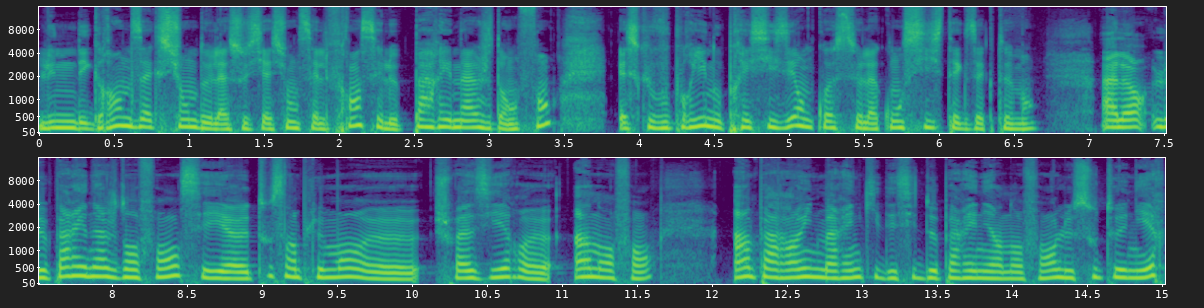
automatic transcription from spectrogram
l'une des grandes actions de l'association Celle France est le parrainage d'enfants. Est-ce que vous pourriez nous préciser en quoi cela consiste exactement? Alors, le parrainage d'enfants, c'est euh, tout simplement choisir un enfant un parent, une marraine qui décide de parrainer un enfant, le soutenir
